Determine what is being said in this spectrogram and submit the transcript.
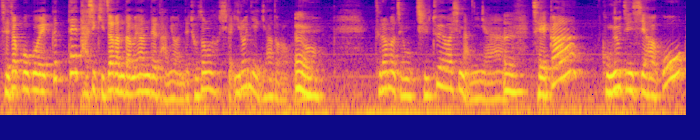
제작 보고회 끝에 다시 기자간담회 하는 데를 다녀왔는데 조성석 씨가 이런 얘기 하더라고요. 음. 드라마 제목 질투의 화신 아니냐. 음. 제가 공효진 씨하고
